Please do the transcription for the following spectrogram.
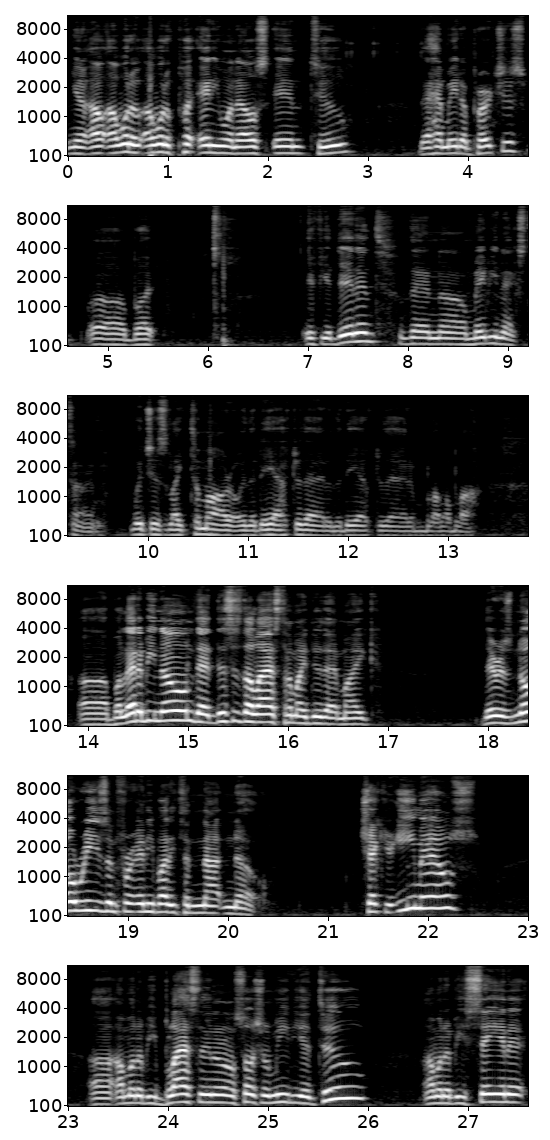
You know, I would have I would have put anyone else in too that had made a purchase, uh, but if you didn't, then uh, maybe next time, which is like tomorrow and the day after that and the day after that and blah blah blah. Uh, but let it be known that this is the last time I do that, Mike. There is no reason for anybody to not know. Check your emails. Uh, I'm to be blasting it on social media too. I'm to be saying it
